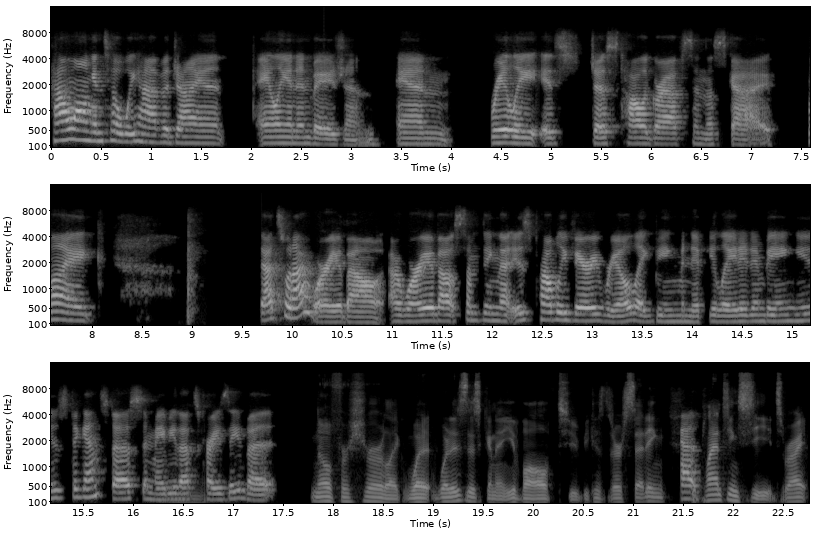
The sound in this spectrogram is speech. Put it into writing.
how long until we have a giant alien invasion. And really it's just holographs in the sky. Like that's what i worry about. I worry about something that is probably very real like being manipulated and being used against us. And maybe that's crazy but No, for sure. Like, what what is this going to evolve to? Because they're setting, uh, they're planting seeds, right?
